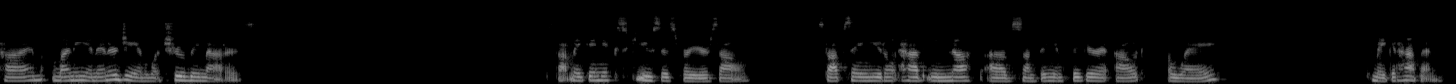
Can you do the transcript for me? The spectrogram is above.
time, money, and energy in what truly matters? Stop making excuses for yourself. Stop saying you don't have enough of something and figure out a way to make it happen.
